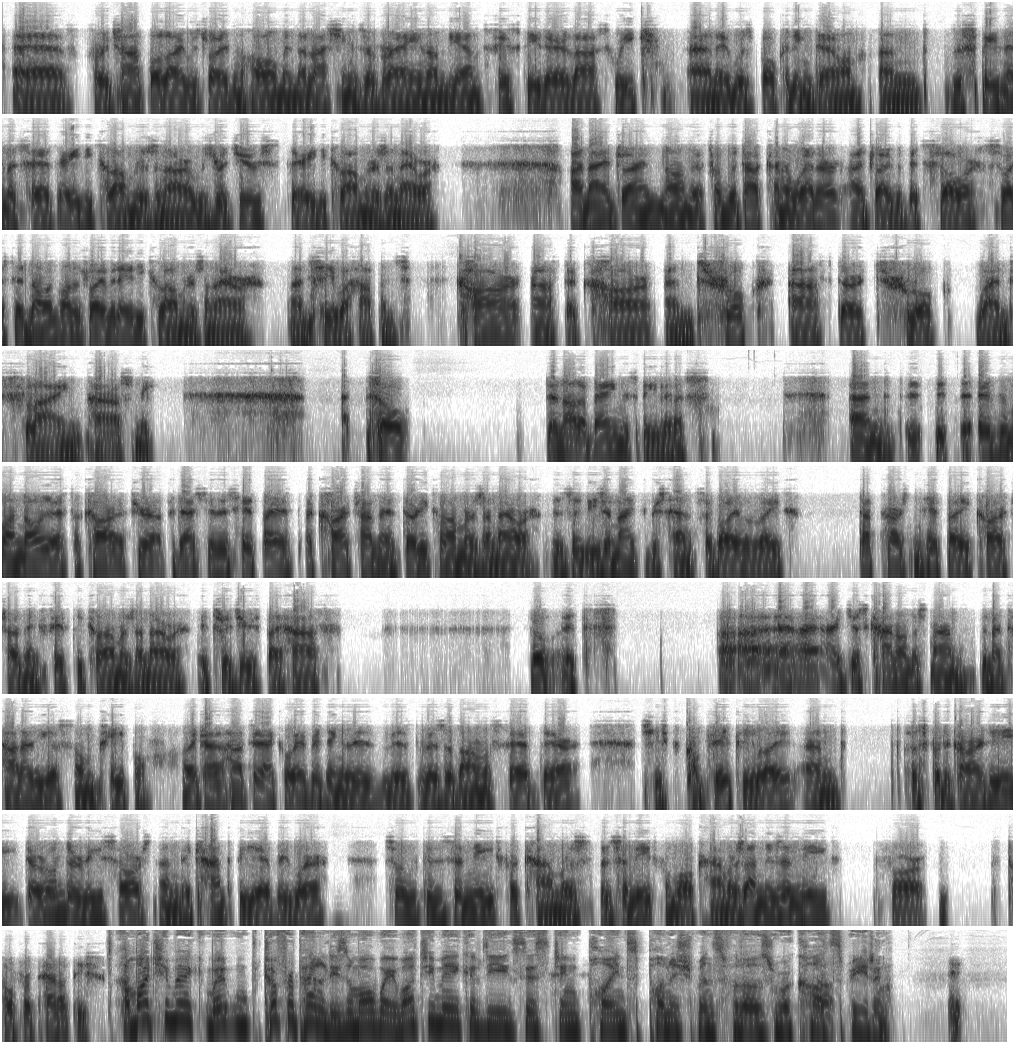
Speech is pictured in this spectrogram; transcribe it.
Uh, for example, I was driving home in the lashings of rain on the M50 there last week, and it was bucketing down, and the speed limit says 80 kilometres an hour. It was reduced to 80 kilometres an hour. And I drive normally with that kind of weather, I drive a bit slower. So I said, no, I'm going to drive at 80 kilometres an hour and see what happens. Car after car and truck after truck went flying past me. So they're not obeying the speed limits. And everyone knows that if a car, if you're a pedestrian is hit by a, a car traveling at 30 kilometres an hour, there's a, there's a 90% survival rate. That person hit by a car traveling 50 kilometres an hour, it's reduced by half. So it's I, I, I, just can't understand the mentality of some people. Like I have to echo everything Liz, Liz, Liz O'Donnell said there. She's completely right. And as for the Gardaí, they're under resourced and they can't be everywhere. So there's a need for cameras. There's a need for more cameras, and there's a need for tougher penalties. And what do you make tougher penalties in what way? What do you make of the existing points punishments for those who are caught speeding?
